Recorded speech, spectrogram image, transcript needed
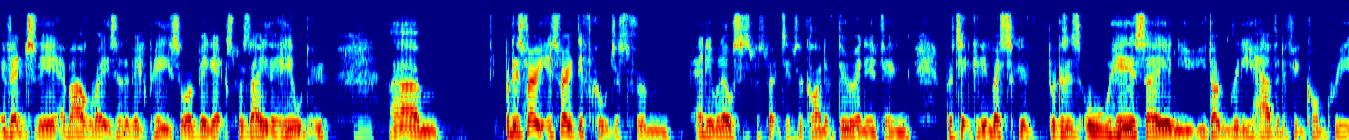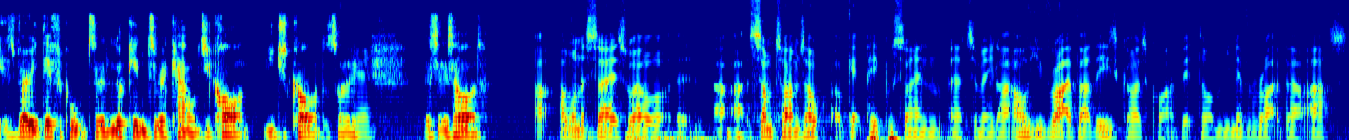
eventually it amalgamates in a big piece or a big expose that he'll do. Um, but it's very it's very difficult just from anyone else's perspective to kind of do anything particularly investigative because it's all hearsay and you, you don't really have anything concrete. It's very difficult to look into accounts. You can't. You just can't. So Yeah. it's, it's hard. I, I want to say as well. Uh, I, I, sometimes I'll, I'll get people saying uh, to me like, "Oh, you write about these guys quite a bit, Dom. You never write about us.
